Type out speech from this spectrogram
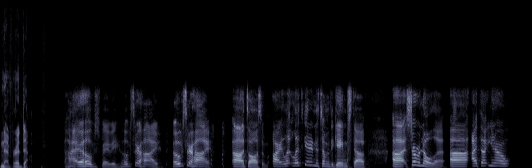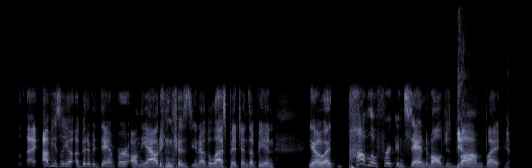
never a doubt. High hopes, baby. Hopes are high. Hopes are high. Oh, it's awesome. All right, let, let's get into some of the game stuff. Uh, Servanola, uh, I thought, you know, I, obviously a, a bit of a damper on the outing because, you know, the last pitch ends up being, you know, a Pablo freaking Sandoval just Yeah. bomb. But, Yeah.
